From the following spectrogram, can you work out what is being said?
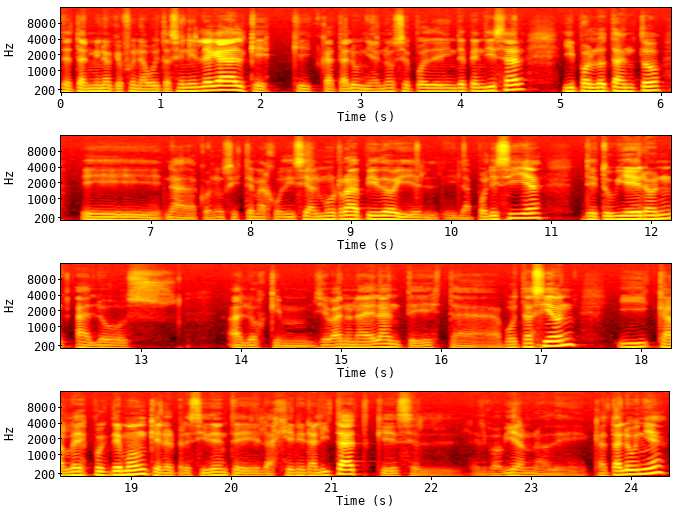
determinó que fue una votación ilegal, que, que Cataluña no se puede independizar y por lo tanto, eh, nada, con un sistema judicial muy rápido y, el- y la policía detuvieron a los, a los que llevaron adelante esta votación y Carles Puigdemont, que era el presidente de la Generalitat, que es el, gobierno de Cataluña,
